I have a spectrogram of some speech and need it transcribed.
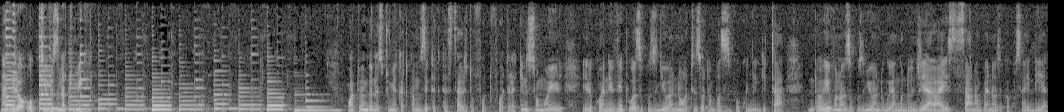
na vile octaves zinatumika, watu wengi wanazitumia katika muziki katika style tofauti tofauti, lakini somo hili ilikuwa ni vipi uweze kuzijua noti zote ambazo zipo kwenye gitaa. Ndio hivyo naweza kuzijua, ndugu yangu, ndio njia rahisi sana ambayo inaweza kukusaidia.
